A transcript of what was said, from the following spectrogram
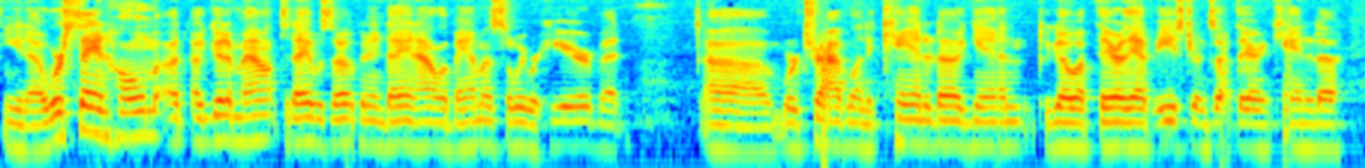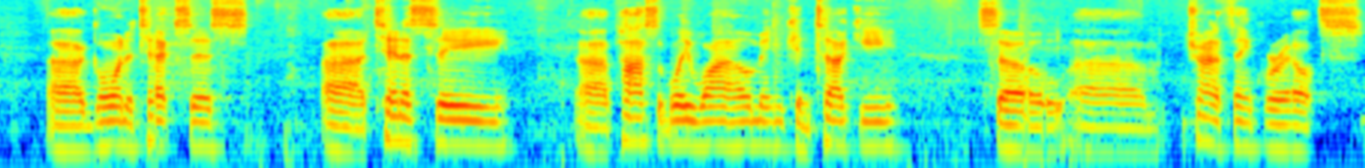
You know, we're staying home a, a good amount. Today was opening day in Alabama, so we were here, but uh, we're traveling to Canada again to go up there. They have Easterns up there in Canada. Uh, going to Texas, uh, Tennessee, uh, possibly Wyoming, Kentucky. So um, trying to think where else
